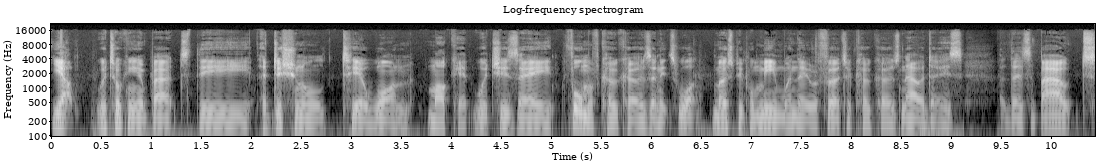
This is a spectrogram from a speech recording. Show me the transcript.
Yeah, we're talking about the additional tier one market, which is a form of CoCos, and it's what most people mean when they refer to CoCos nowadays. There's about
